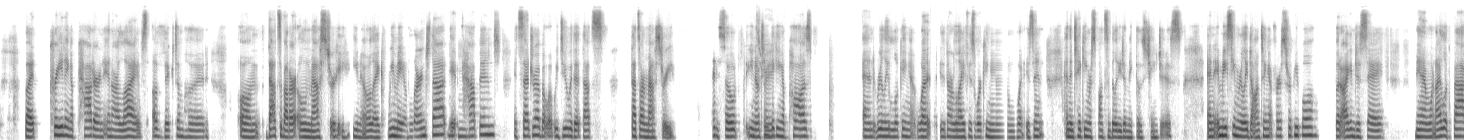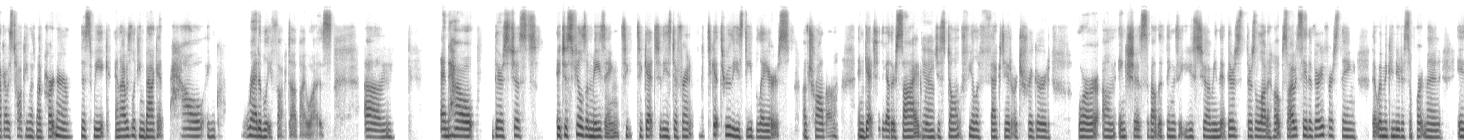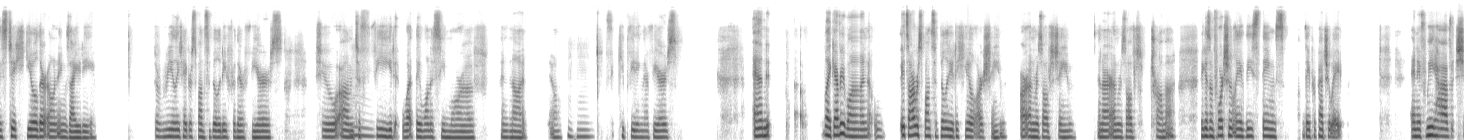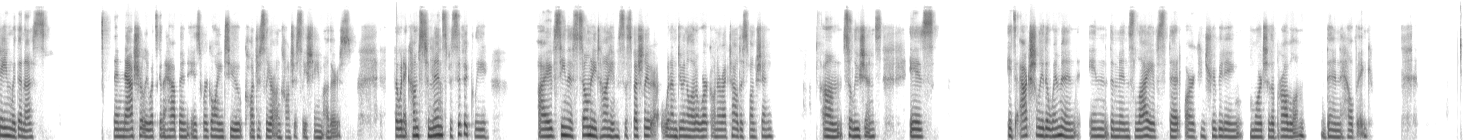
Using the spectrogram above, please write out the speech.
But creating a pattern in our lives of victimhood um that's about our own mastery you know like we may have learned that mm-hmm. it happened etc but what we do with it that's that's our mastery and so you know taking right. a pause and really looking at what in our life is working and what isn't and then taking responsibility to make those changes and it may seem really daunting at first for people but i can just say man when i look back i was talking with my partner this week and i was looking back at how incredibly fucked up I was. Um, and how there's just it just feels amazing to to get to these different to get through these deep layers of trauma and get to the other side yeah. where you just don't feel affected or triggered or um, anxious about the things that you used to. I mean, there's there's a lot of hope. So I would say the very first thing that women can do to support men is to heal their own anxiety to really take responsibility for their fears to um to mm. feed what they want to see more of and not you know mm-hmm. f- keep feeding their fears and uh, like everyone it's our responsibility to heal our shame our unresolved shame and our unresolved trauma because unfortunately these things they perpetuate and if we have shame within us then naturally what's going to happen is we're going to consciously or unconsciously shame others. So when it comes to yeah. men specifically, I've seen this so many times, especially uh, when I'm doing a lot of work on erectile dysfunction um, solutions, is it's actually the women in the men's lives that are contributing more to the problem than helping.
